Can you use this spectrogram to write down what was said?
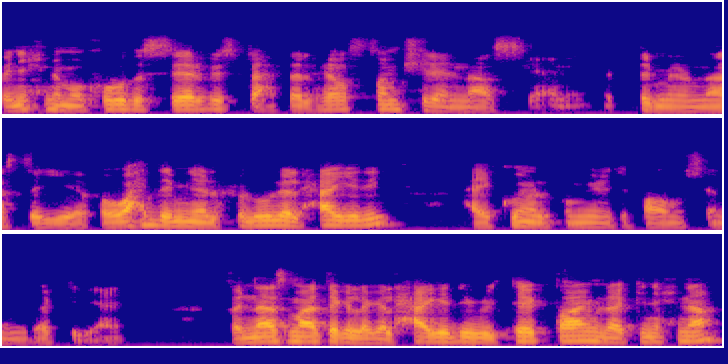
فنحن المفروض ال service حقت ال health تمشي للناس يعني أكثر من الناس تجيها فواحدة من الحلول الحاجة دي حيكون ال community pharmacy أنا متأكد يعني. فالناس ما تقلق الحاجة دي will take time لكن إحنا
